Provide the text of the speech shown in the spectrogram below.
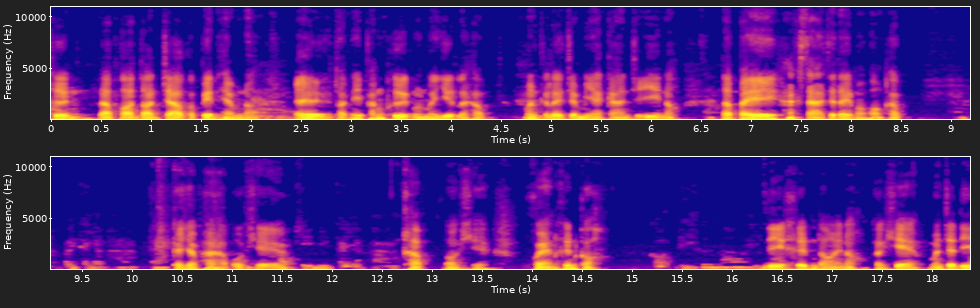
ขึ้น แล้วพอตอนเจ้าก็เป็นแฮมเนาะเนาะเออ ตอนนี้พังผืดมันมายืดแล้วครับ มันก็เลยจะมีอาการจะอี้เนาะแล้วไปรักษาจะได้มาพ่องครับไปกายภาพจ้ะกายภาพโอเคข้าคลินิกกายภาพครับ โอเค แควนขึ้นก็ก็ดีขึ้นน้อยดีขึ้นด้อยเนาะโอเค มันจะดี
